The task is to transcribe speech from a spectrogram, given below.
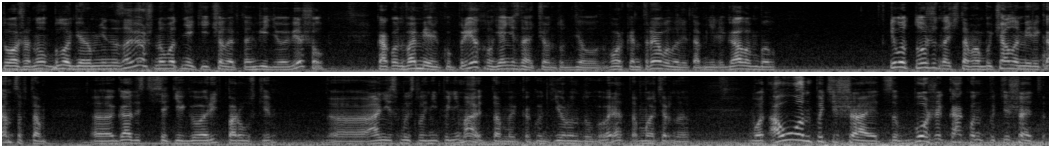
тоже, ну, блогером не назовешь, но вот некий человек там видео вешал, как он в Америку приехал, я не знаю, что он тут делал, work and travel или там нелегалом был. И вот тоже, значит, там обучал американцев там э, гадости всякие говорить по-русски. Э, они смысла не понимают, там и какую-нибудь ерунду говорят, там матерную. Вот, а он потешается, боже, как он потешается.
